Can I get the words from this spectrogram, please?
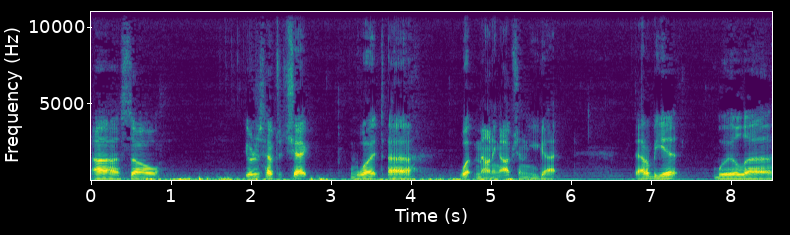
Uh, so you'll just have to check what uh, what mounting option you got that'll be it. We'll uh,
